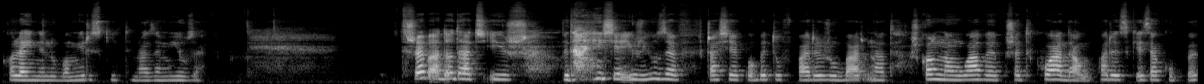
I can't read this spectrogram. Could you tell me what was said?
kolejny lubomirski, tym razem Józef. Trzeba dodać, iż wydaje się, iż Józef w czasie pobytu w Paryżu bar nad szkolną ławę przedkładał paryskie zakupy,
